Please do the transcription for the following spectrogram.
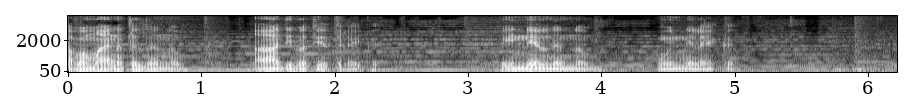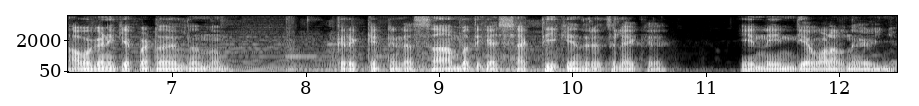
അപമാനത്തിൽ നിന്നും ആധിപത്യത്തിലേക്ക് പിന്നിൽ നിന്നും മുന്നിലേക്ക് അവഗണിക്കപ്പെട്ടതിൽ നിന്നും ക്രിക്കറ്റിന്റെ സാമ്പത്തിക ശക്തി കേന്ദ്രത്തിലേക്ക് ഇന്ന് ഇന്ത്യ വളർന്നു കഴിഞ്ഞു.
